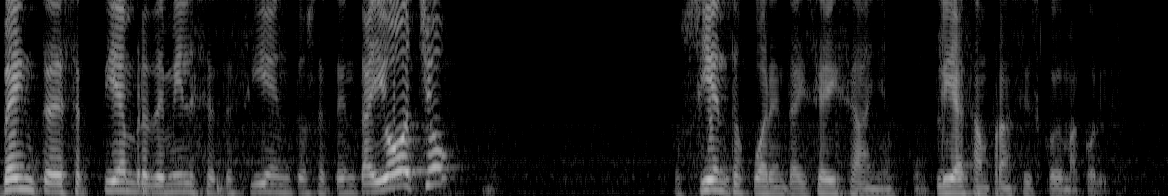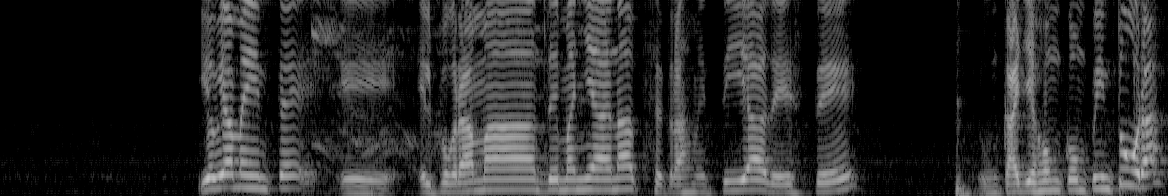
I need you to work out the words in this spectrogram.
20 de septiembre de 1778, 246 años cumplía San Francisco de Macorís. Y obviamente eh, el programa de mañana se transmitía desde un callejón con pintura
